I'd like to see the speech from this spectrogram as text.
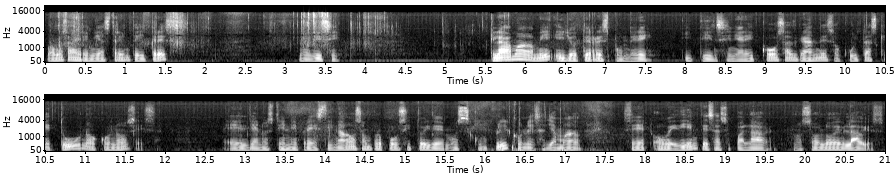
Vamos a Jeremías 33. Nos dice, Clama a mí y yo te responderé, y te enseñaré cosas grandes ocultas que tú no conoces. Él ya nos tiene predestinados a un propósito y debemos cumplir con ese llamado, ser obedientes a su palabra, no solo de labios,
